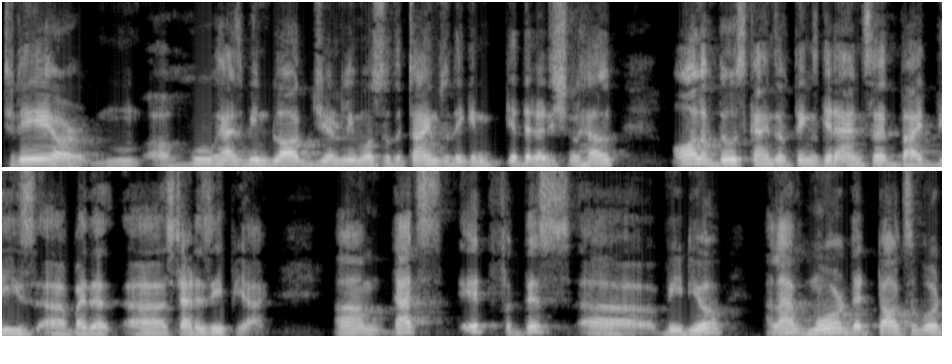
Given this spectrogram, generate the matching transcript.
today or mm, uh, who has been blocked generally most of the time so they can get that additional help. All of those kinds of things get answered by these uh, by the uh, status api um, that's it for this uh, video I'll have more that talks about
